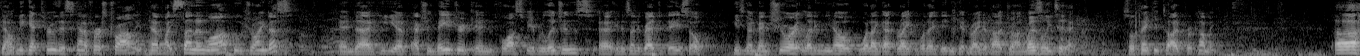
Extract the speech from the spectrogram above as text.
to help me get through this kind of first trial. You have my son-in-law who joined us, and uh, he uh, actually majored in philosophy of religions uh, in his undergraduate days, so he's going to be, I'm sure, letting me know what I got right what I didn't get right about John Wesley today. So thank you, Todd, for coming. Uh,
